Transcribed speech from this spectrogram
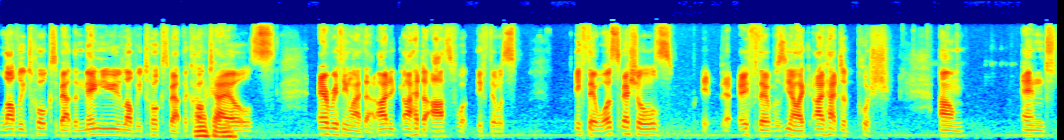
lovely talks about the menu, lovely talks about the cocktails, everything like that. I, did, I had to ask what if there was if there was specials, if, if there was you know like I had to push, um, and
